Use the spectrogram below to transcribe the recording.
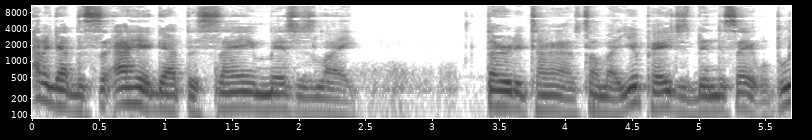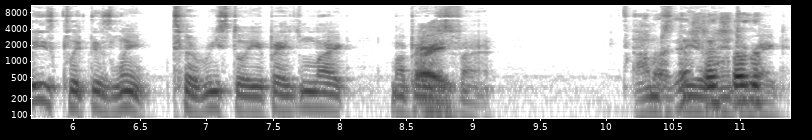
I got the I had got the same message like thirty times talking about your page has been disabled. Please click this link to restore your page. I'm like, my page is fine. I'm I still that's sucker- interacting.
